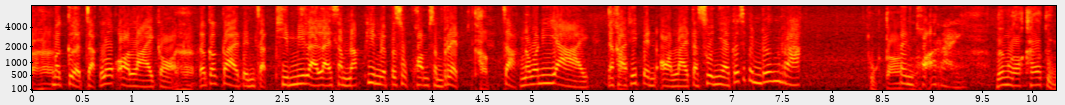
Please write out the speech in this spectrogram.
อ่าฮะมาเกิดจากโลกออนไลน์ก่อนอ่าฮะแล้วก็กลายเป็นจัดพิมพ์มีหลายๆสำนักพิมพ์เลยประสบความสำเร็จครับจากนวนิยายนะครัคะบที่เป็นออนไลน์ แต่ส่วนใหญ่ก็จะเป็นเรื่องรักถูกต้อง เป็นเพราะอะไร เรื่องล็อกเข้าถึง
